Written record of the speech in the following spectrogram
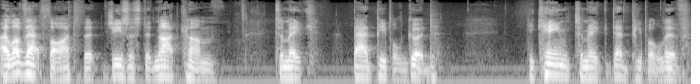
I love that thought that Jesus did not come to make bad people good, He came to make dead people live.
